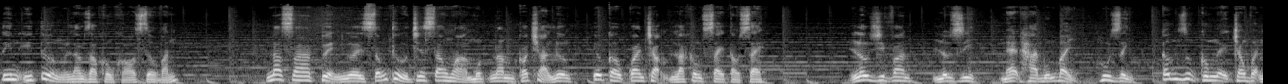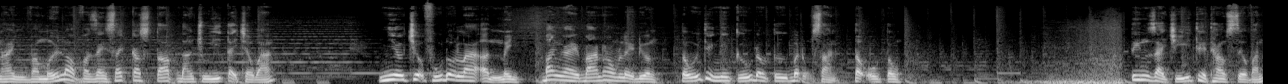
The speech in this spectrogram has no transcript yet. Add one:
Tin ý tưởng làm giàu không khó siêu vắn. NASA tuyển người sống thử trên sao hỏa một năm có trả lương, yêu cầu quan trọng là không say tàu xe. Logivan, Logi, Net247, Huzing, các ứng dụng công nghệ trong vận hành và mới lọt vào danh sách các startup đáng chú ý tại châu Á. Nhiều triệu phú đô la ẩn mình, ban ngày bán rong lề đường, tối thì nghiên cứu đầu tư bất động sản, tậu ô tô. Tin giải trí thể thao siêu vắn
